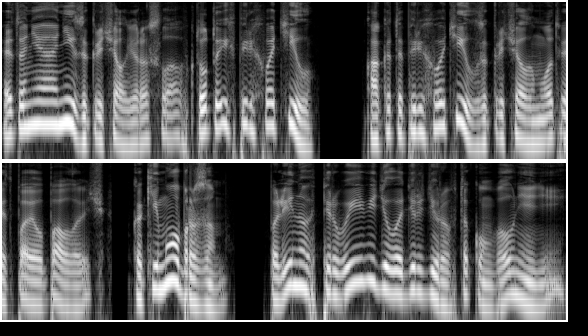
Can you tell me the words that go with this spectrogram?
«Это не они!» – закричал Ярослав. «Кто-то их перехватил!» «Как это перехватил?» – закричал ему ответ Павел Павлович. «Каким образом?» Полина впервые видела Дирдира в таком волнении.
